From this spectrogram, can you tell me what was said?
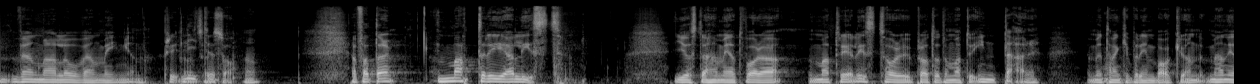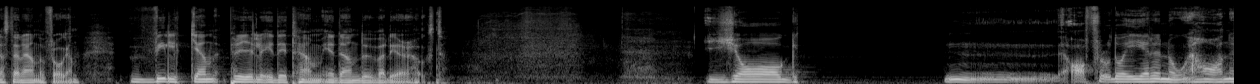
Vän med alla och vän med ingen. Lite så. Ja. Jag fattar. Materialist. Just det här med att vara materialist har du pratat om att du inte är. Med tanke på din bakgrund. Men jag ställer ändå frågan. Vilken pryl i ditt hem är den du värderar högst? Jag... Mm, ja, för då är det nog... Ja, nu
